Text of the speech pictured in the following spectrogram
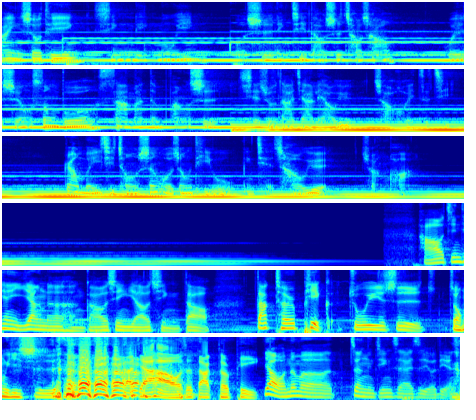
欢迎收听心灵沐音，我是灵气导师潮潮，我也使用颂钵、萨满等方式协助大家疗愈、找回自己。让我们一起从生活中体悟，并且超越、转化。好，今天一样呢，很高兴邀请到 Doctor Pig 朱医师。中医师，大家好，我是 Doctor Pig。要我那么正经，实在是有点，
